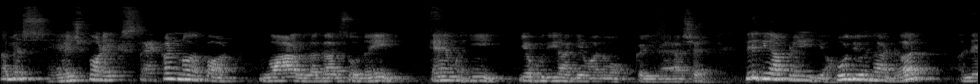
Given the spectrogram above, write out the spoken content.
તમે સહેજ પણ એક સેકન્ડનો પણ વાર લગાડશો નહીં એમ અહીં યહૂદી આગેવાનો કહી રહ્યા છે. તેથી આપણે યહૂદીઓના ડર અને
